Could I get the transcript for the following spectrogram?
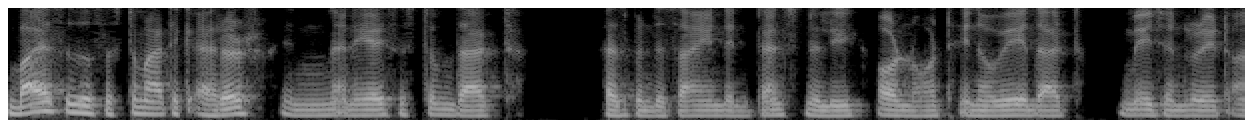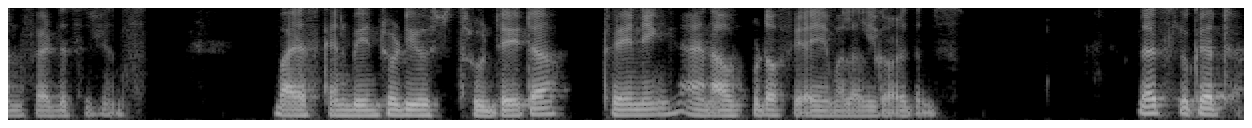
Bias is a systematic error in an AI system that has been designed intentionally or not in a way that may generate unfair decisions. Bias can be introduced through data, training, and output of AI/ML algorithms. Let's look at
